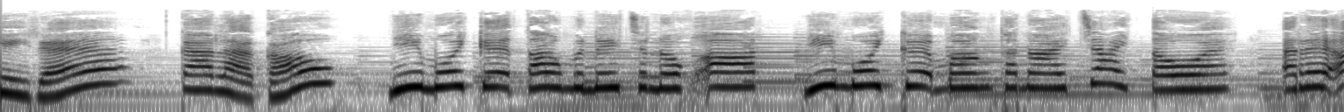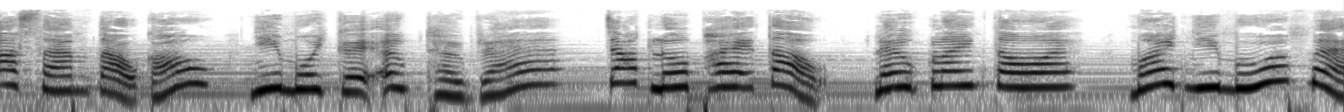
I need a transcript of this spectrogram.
ញីរ៉ាកាលាកោ ញីមួយគេតោម្នេះចនុកអត់ញីមួយគេម៉ងថ្នៃចៃតយអរេអសាមតោកោញីមួយគេអុថើរ៉ាចាត់លោផៃតោលើក្លែងតយម៉ៃញីមួម៉ា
